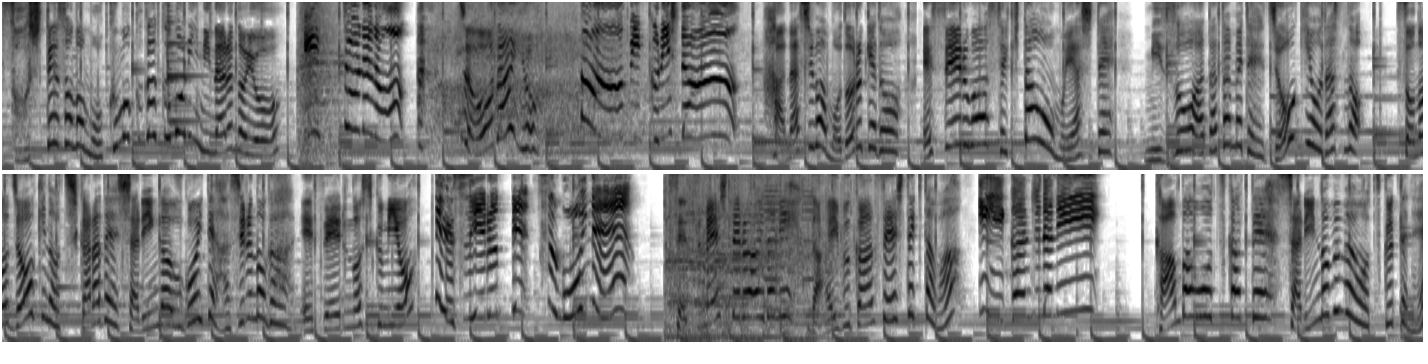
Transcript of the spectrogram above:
そしてその黙々が曇りになるのよ。えそうなの。冗談よ。あーびっくりした。話は戻るけど SL は石炭を燃やして水を温めて蒸気を出すのその蒸気の力で車輪が動いて走るのが SL の仕組みよ。SL ってすごいね。説明してる間にだいぶ完成してきたわ。いい感じだね。看板を使って車輪の部分を作ってね。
